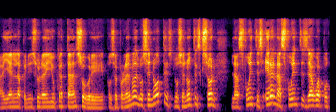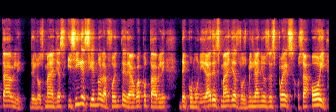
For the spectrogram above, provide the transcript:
allá en la península de Yucatán sobre pues, el problema de los cenotes. Los cenotes que son las fuentes, eran las fuentes de agua potable de los mayas y sigue siendo la fuente de agua potable de comunidades mayas dos mil años después. O sea, hoy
